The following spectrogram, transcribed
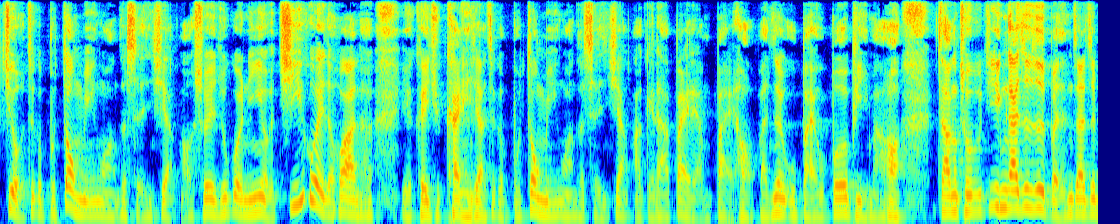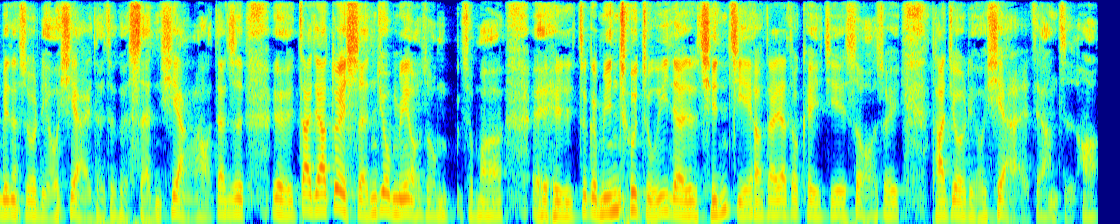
就有这个不动明王的神像哦，所以如果你有机会的话呢，也可以去看一下这个不动明王的神像啊，给他。拜两拜哈，反正五百五波皮嘛哈，当初应该是日本人在这边的时候留下来的这个神像哈，但是呃，大家对神就没有什么什么呃这个民族主义的情结哈，大家都可以接受，所以他就留下来这样子哈。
